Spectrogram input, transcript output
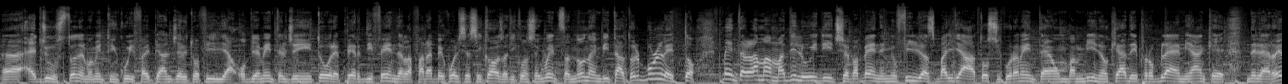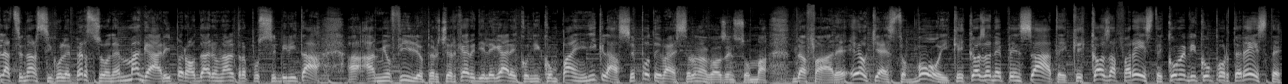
eh, è giusto, nel momento in cui fai piangere tua figlia, ovviamente il genitore per difenderla farebbe qualsiasi cosa, di conseguenza non ha invitato il bulletto, mentre la mamma di lui dice va bene, mio figlio ha sbagliato, sicuramente è un bambino che ha dei problemi anche nel relazionarsi con le persone, magari però dare un'altra possibilità a, a, mio figlio per cercare di legare con i compagni di classe poteva essere una cosa insomma da fare. E ho chiesto voi che cosa ne pensate, che cosa fareste, come vi comportereste.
